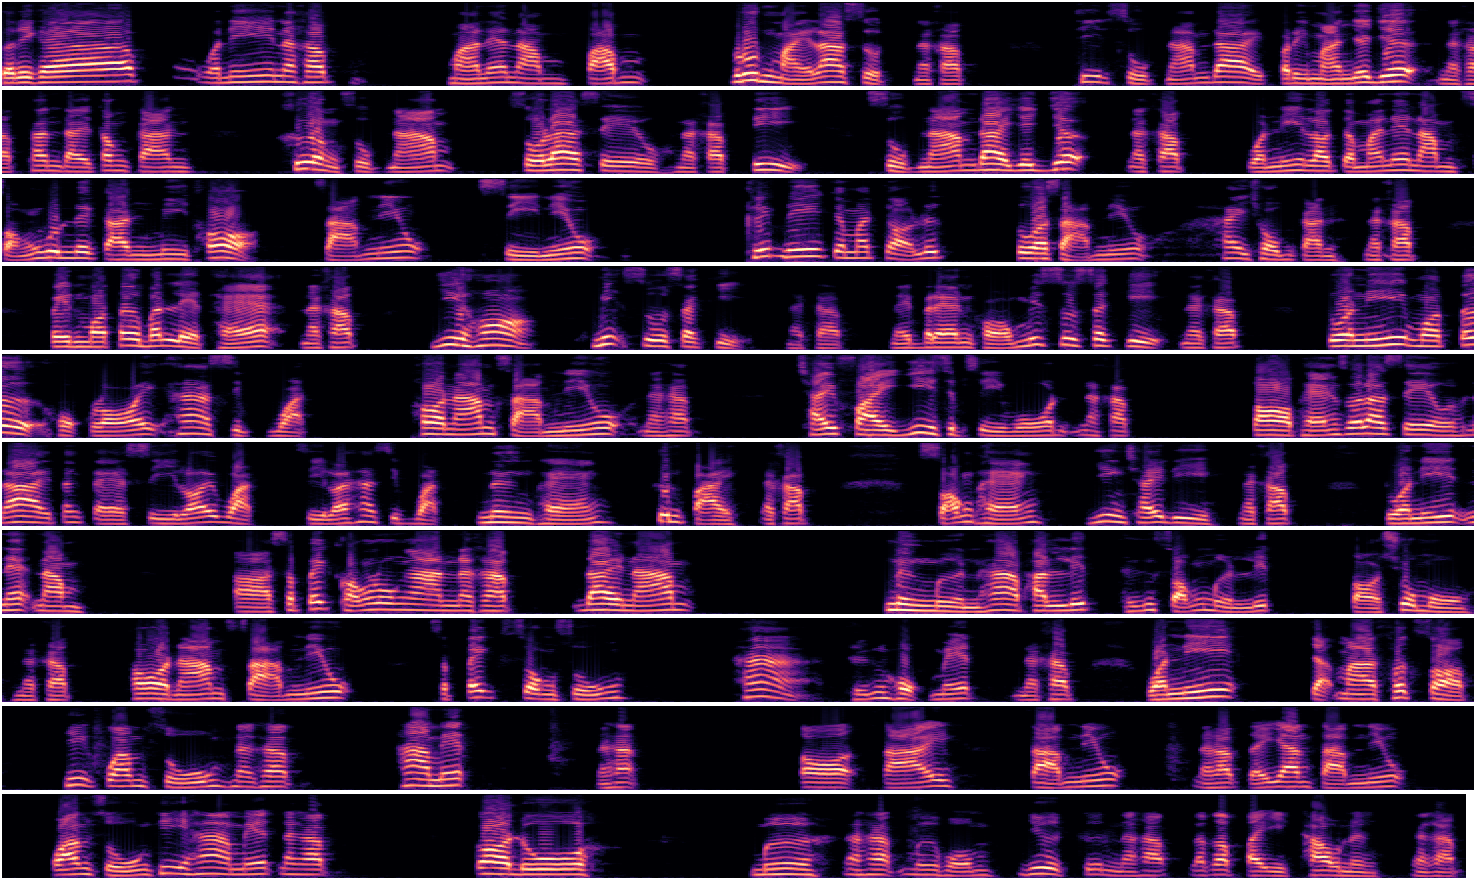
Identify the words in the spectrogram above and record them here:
สวัสดีครับ วันนี้นะครับมาแนะนำปั๊มรุ่นใหม่ล่าสุดนะครับ ที่สูบน้ำได้ปริมาณเยอะๆนะครับ ท่านใดต้องการเครื่องสูบน้ำโซลาเซลล์นะครับที่สูบน้ำได้เยอะๆนะครับ วันนี้เราจะมาแนะนำสองรุ่นด้วยกันมีท่อ 3 นิ้ว 4 นิ้ว คลิปนี้จะมาเจาะลึกตัว 3 นิ้วให้ชมกันนะครับ เป็นมอเตอร์บัตเลตแท้นะครับ ยี่ห้อมิตซูสกินะครับในแบรนด์ของมิตซูสกินะครับ ตัวนี้มอเตอร์ 650 วัตต์ ท่อน้ำ3นิ้วนะครับ ใช้ไฟ 24 โวลต์นะครับ ต่อแผงโซลาเซลล์ได้ตั้งแต่ 400 วัตต์ 450 วัตต์ 1 แผงขึ้นไปนะครับ 2 แผงยิ่งใช้ดีนะครับ ตัวนี้แนะนำอ่าสเปคของโรงงานนะครับ ได้น้ำ15,000 ลิตร ถึง 20,000 ลิตร ต่อชั่วโมงนะครับ ท่อน้ำ3นิ้ว สเปคส่งสูง5ถึง6เมตรนะครับ วันนี้ จะมาทดสอบที่ความสูงนะครับ 5 เมตรนะครับ ต่อสาย 3 นิ้วนะครับ สายยาง 3 นิ้ว ความสูงที่ 5 เมตรนะครับ ก็ดูมือนะครับ มือผมยืดขึ้นนะครับ แล้วก็ไปอีกเท่าหนึ่งนะครับ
